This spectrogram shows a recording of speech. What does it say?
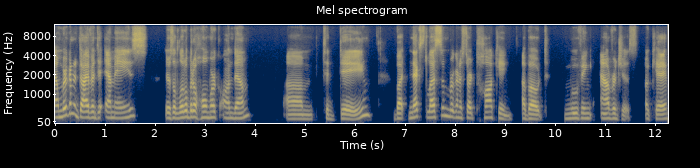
and we're going to dive into MAs. There's a little bit of homework on them um, today, but next lesson, we're going to start talking about moving averages. Okay.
